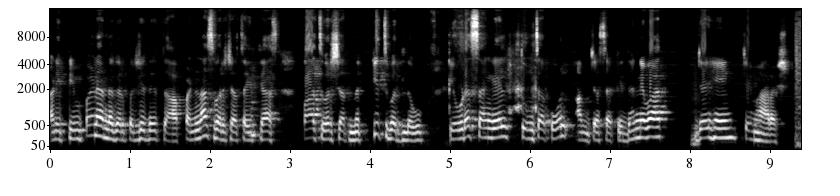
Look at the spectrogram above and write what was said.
आणि पिंपळण्या नगर परिषदेचा पन्नास वर्षाचा इतिहास पाच वर्षात नक्कीच बदलवू. एवढंच सांगेल तुमचा कोल आमच्यासाठी धन्यवाद. जय हिंद जय महाराष्ट्र.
